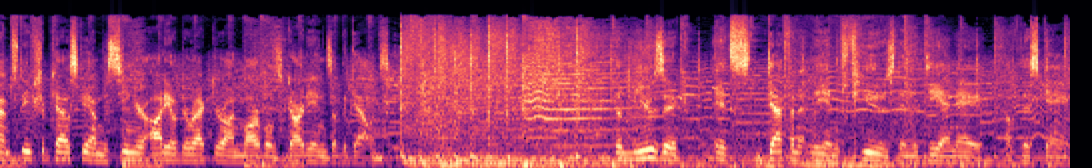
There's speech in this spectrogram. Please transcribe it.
I'm Steve Szczepkowski. I'm the senior audio director on Marvel's Guardians of the Galaxy. The music, it's definitely infused in the DNA of this game.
